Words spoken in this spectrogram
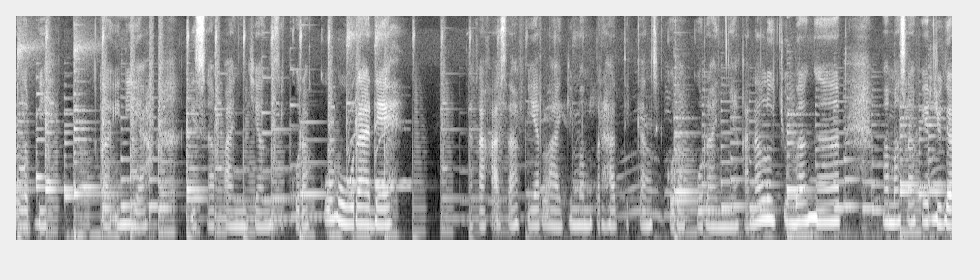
lebih uh, ini ya bisa panjang si kura-kura deh kakak Safir lagi memperhatikan si kura-kuranya karena lucu banget. Mama Safir juga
